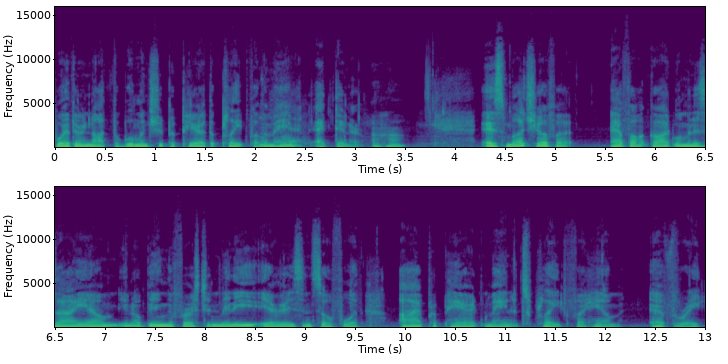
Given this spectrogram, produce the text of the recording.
whether or not the woman should prepare the plate for the mm-hmm. man at dinner. Uh-huh. As much of a avant-garde woman as I am, you know, being the first in many areas and so forth, I prepared Maynard's plate for him every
